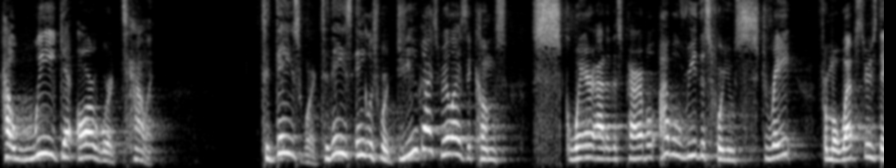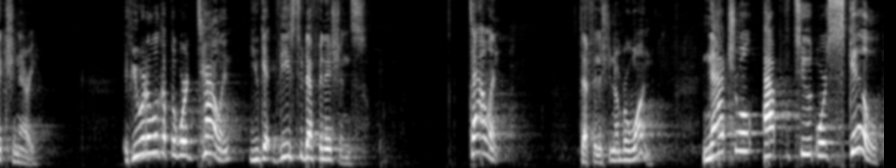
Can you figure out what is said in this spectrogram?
how we get our word talent. Today's word, today's English word, do you guys realize it comes square out of this parable? I will read this for you straight from a Webster's dictionary. If you were to look up the word talent, you get these two definitions. Talent, definition number one Natural aptitude or skill,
